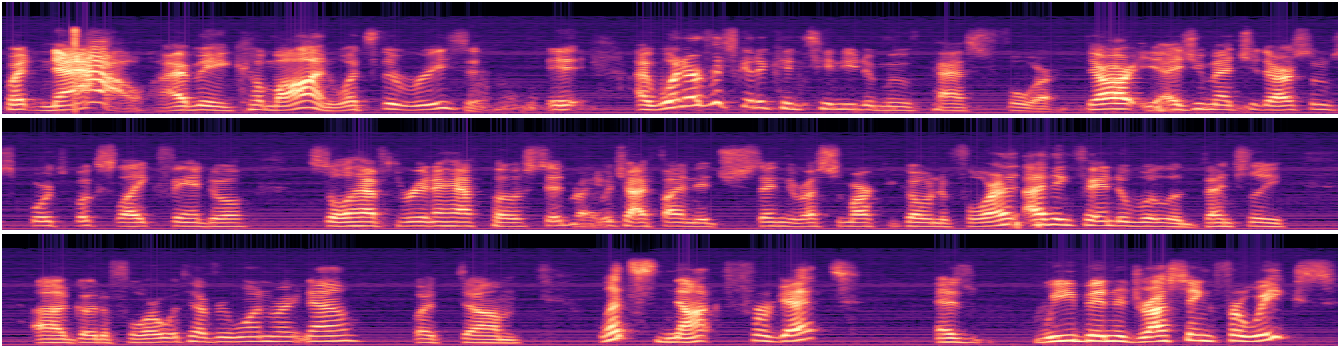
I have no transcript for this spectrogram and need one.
But now, I mean, come on, what's the reason? It, I wonder if it's going to continue to move past four. There are, as you mentioned, there are some sports books like FanDuel still have three and a half posted, right. which I find interesting. The rest of the market going to four. I, I think FanDuel will eventually uh, go to four with everyone right now. But um, let's not forget, as we've been addressing for weeks,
